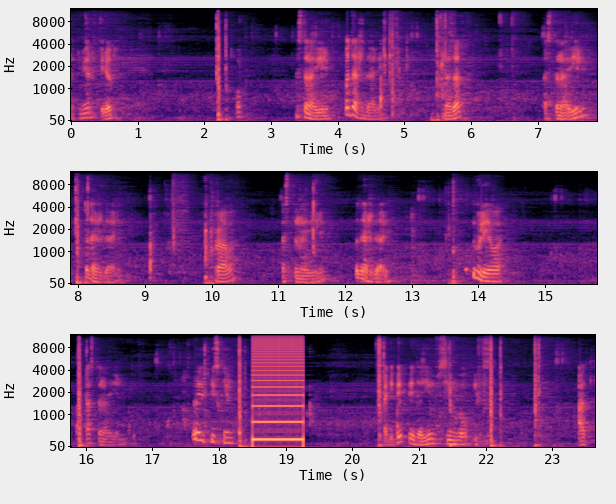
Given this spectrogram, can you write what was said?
Например, вперед. Оп. Остановили. Подождали. Назад. Остановили. Подождали. Вправо. Остановили. Подождали. И влево. Остановили. Ну и пискнем. А теперь передадим символ X. От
